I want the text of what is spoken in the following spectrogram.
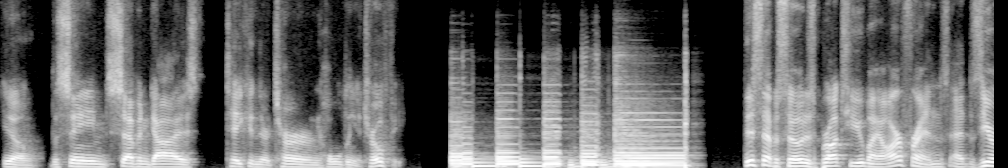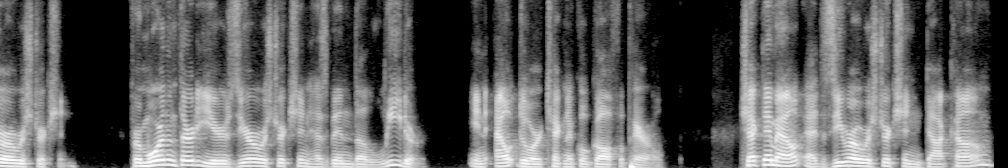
you know the same seven guys taking their turn holding a trophy. This episode is brought to you by our friends at Zero Restriction. For more than 30 years, Zero Restriction has been the leader in outdoor technical golf apparel. Check them out at zerorestriction.com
